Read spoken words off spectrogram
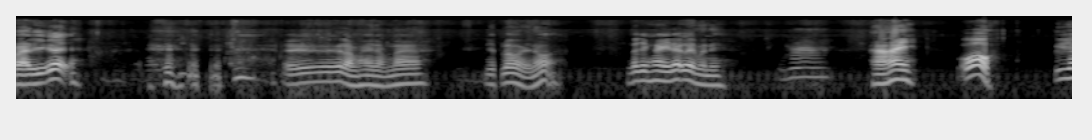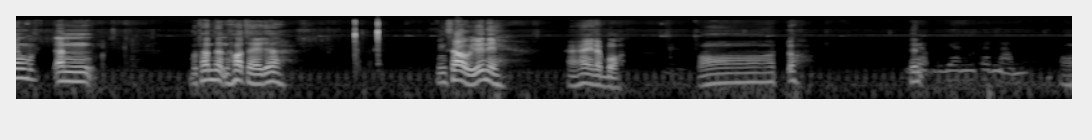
บายดีเอ้ยเออลำให้ลำหน้าเรียบร้อยเนาะแล้วยังให้ได้เอ้ยมันนี่ห้าหาให้ โอ้คือยังบ่อันบุทันทันฮอดใจจ้ะยังเศร้าอยู่เด้นี่หาให้แล้วบ่อ๋อโตเห็นจับยันกันนอ๋อ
